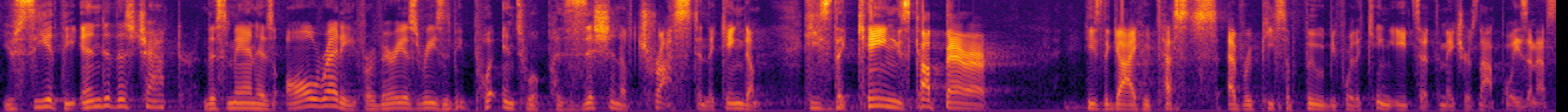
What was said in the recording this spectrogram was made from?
You see, at the end of this chapter, this man has already, for various reasons, been put into a position of trust in the kingdom. He's the king's cupbearer. He's the guy who tests every piece of food before the king eats it to make sure it's not poisonous.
